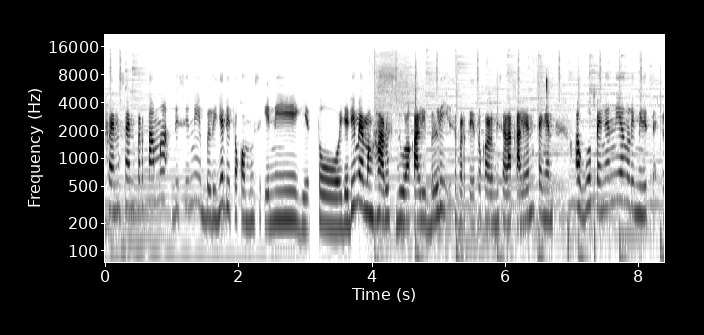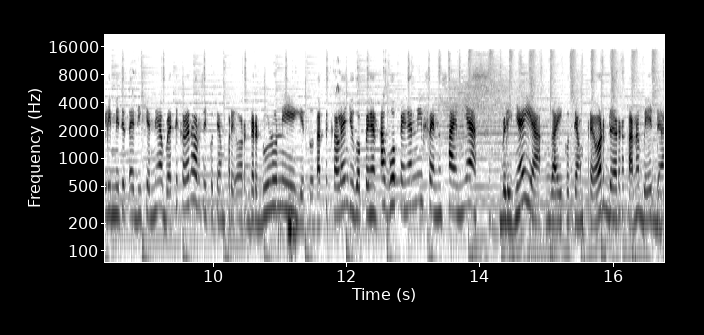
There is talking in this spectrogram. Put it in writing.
fansign pertama di sini belinya di toko musik ini gitu. Jadi memang harus dua kali beli seperti itu. Kalau misalnya kalian pengen ah gue pengen nih yang limited limited editionnya berarti kalian harus ikut yang pre-order dulu nih gitu. Tapi kalian juga pengen ah gue pengen nih fansignnya belinya ya nggak ikut yang pre-order karena beda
